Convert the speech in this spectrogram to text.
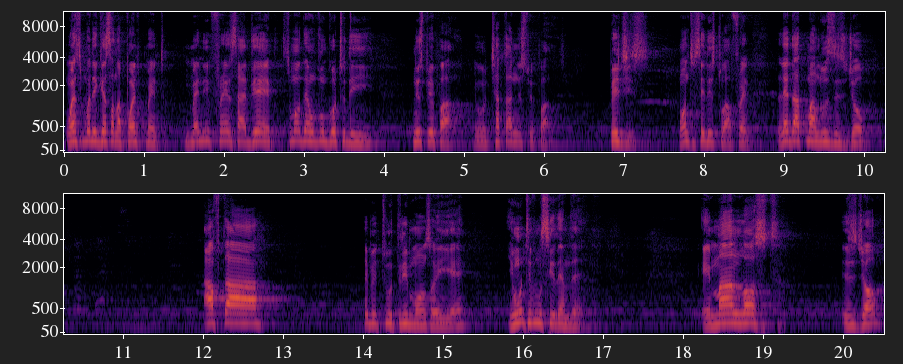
When somebody gets an appointment, many friends are there. Some of them even go to the newspaper, the charter newspaper, pages. I want to say this to our friend. Let that man lose his job. After maybe two, three months or a year, you won't even see them there. A man lost his job.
